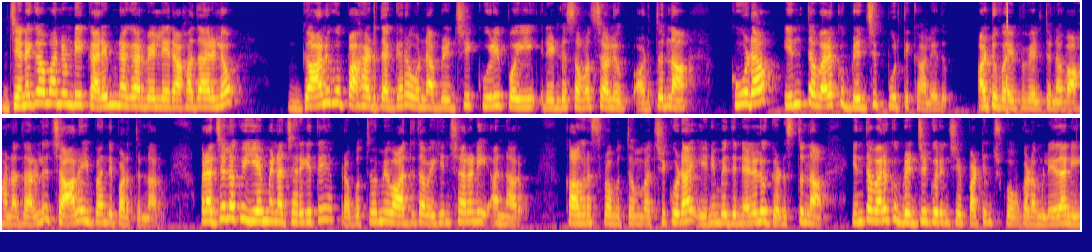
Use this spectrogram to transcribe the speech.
జనగామ నుండి కరీంనగర్ వెళ్ళే రహదారిలో గానుగు పహాడ్ దగ్గర ఉన్న బ్రిడ్జి కూలిపోయి రెండు సంవత్సరాలు పడుతున్నా కూడా ఇంతవరకు బ్రిడ్జి పూర్తి కాలేదు. అటువైపు వెళ్తున్న వాహనదారులు చాలా ఇబ్బంది పడుతున్నారు. ప్రజలకు ఏమైనా జరిగితే ప్రభుత్వమే బాధ్యత వహించాలని అన్నారు. కాంగ్రెస్ ప్రభుత్వం వచ్చి కూడా ఎనిమిది నెలలు గడుస్తున్నా ఇంతవరకు బ్రిడ్జి గురించి పట్టించుకోవడం లేదని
